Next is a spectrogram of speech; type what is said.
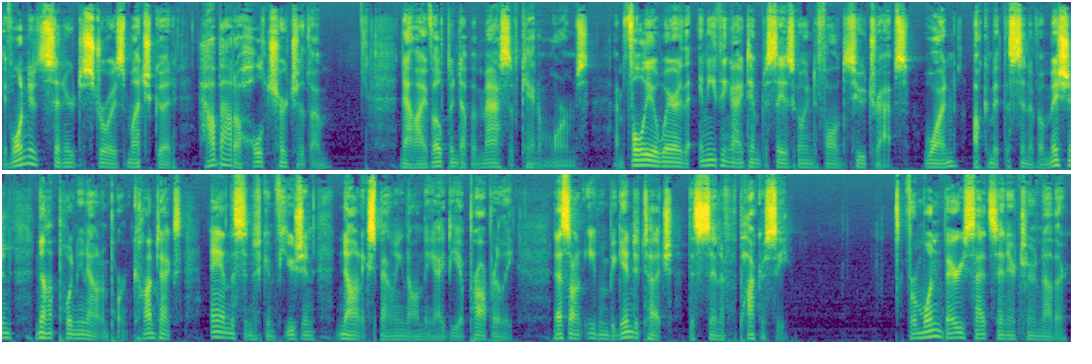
If one sinner destroys much good, how about a whole church of them? Now, I've opened up a massive can of worms. I'm fully aware that anything I attempt to say is going to fall into two traps. One, I'll commit the sin of omission, not pointing out important context, and the sin of confusion, not expounding on the idea properly. Let's not even begin to touch the sin of hypocrisy. From one very sad sinner to another,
